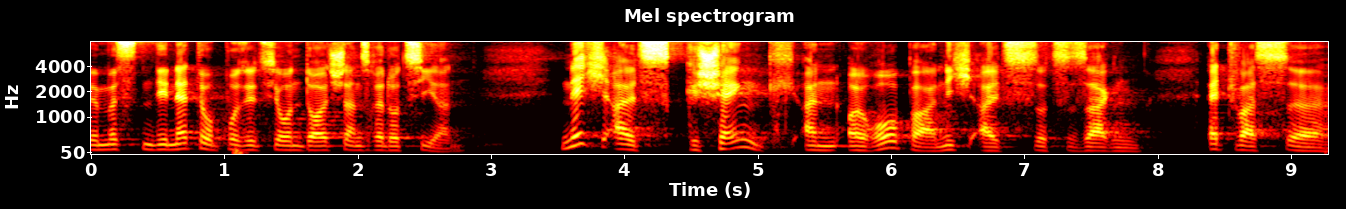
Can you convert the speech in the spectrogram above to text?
wir müssten die Nettoposition Deutschlands reduzieren. Nicht als Geschenk an Europa, nicht als sozusagen etwas äh,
